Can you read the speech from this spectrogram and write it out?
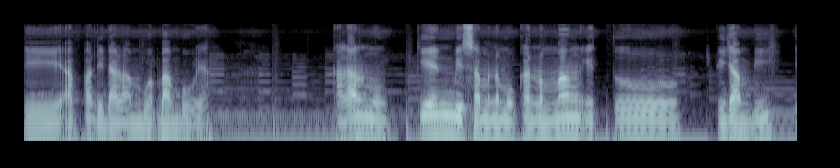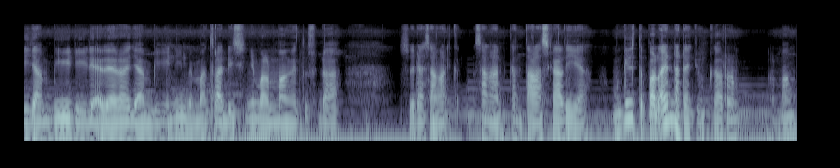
di apa di dalam bambu ya. Kalian mungkin bisa menemukan lemang itu di Jambi. Di Jambi di daerah Jambi ini memang tradisinya lemang itu sudah sudah sangat sangat kental sekali ya. Mungkin di tempat lain ada juga memang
